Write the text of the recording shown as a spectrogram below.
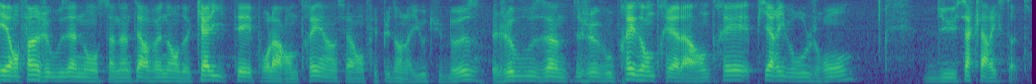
Et enfin, je vous annonce un intervenant de qualité pour la rentrée, hein, ça on fait plus dans la youtubeuse. Je vous, présenterai à la rentrée Pierre-Yves Rougeron du Cercle Aristote.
